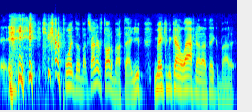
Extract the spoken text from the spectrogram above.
you got a point though about so I never thought about that. You are making me kind of laugh now that I think about it.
